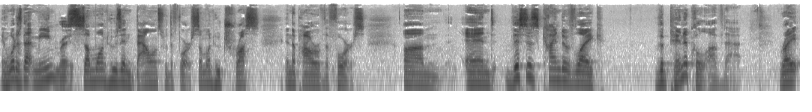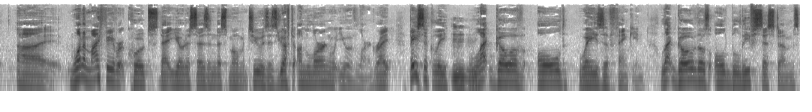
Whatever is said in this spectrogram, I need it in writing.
And what does that mean? Right. Someone who's in balance with the Force, someone who trusts in the power of the Force. Um, and this is kind of like the pinnacle of that, right? Uh, one of my favorite quotes that Yoda says in this moment too is, is you have to unlearn what you have learned, right? Basically, mm-hmm. let go of old ways of thinking. Let go of those old belief systems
